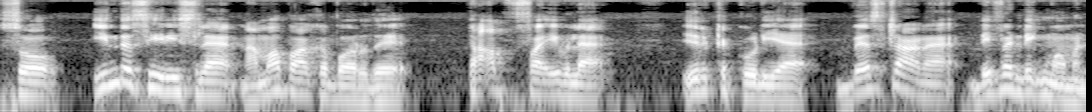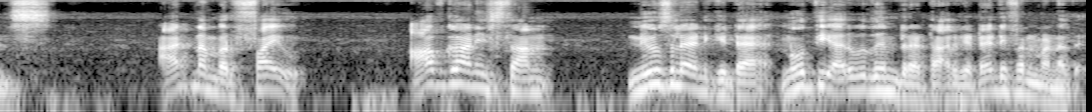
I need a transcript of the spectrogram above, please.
ஸோ இந்த சீரீஸில் நம்ம பார்க்க போகிறது டாப் ஃபைவ்ல இருக்கக்கூடிய பெஸ்ட்டான defending moments at number five Afghanistan New Zealand கிட்ட நூற்றி அறுபதுன்ற டார்கெட்டை டிஃபெண்ட் பண்ணது.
